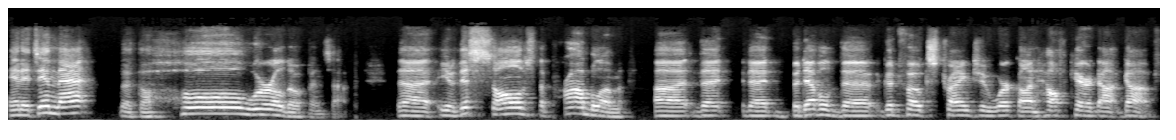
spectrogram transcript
And it's in that that the whole world opens up. The, you know, this solves the problem uh, that that bedeviled the good folks trying to work on healthcare.gov.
